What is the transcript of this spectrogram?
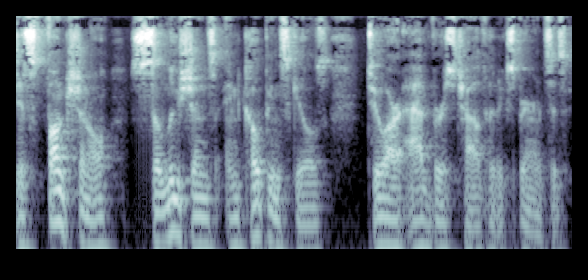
dysfunctional solutions and coping skills to our adverse childhood experiences.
